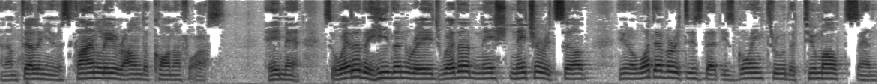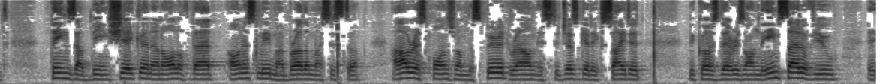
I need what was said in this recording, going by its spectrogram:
and I'm telling you, it's finally around the corner for us. Amen. So whether the heathen rage, whether nature itself, you know, whatever it is that is going through the tumults and things are being shaken and all of that, honestly, my brother, my sister, our response from the spirit realm is to just get excited because there is on the inside of you a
